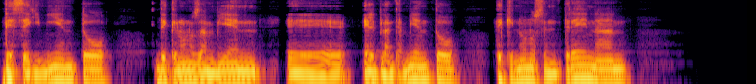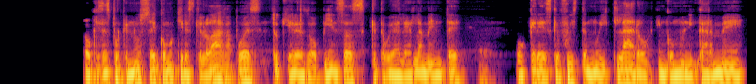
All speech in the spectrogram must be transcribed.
de seguimiento, de que no nos dan bien eh, el planteamiento, de que no nos entrenan. O quizás porque no sé cómo quieres que lo haga, pues tú quieres o piensas que te voy a leer la mente o crees que fuiste muy claro en comunicarme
